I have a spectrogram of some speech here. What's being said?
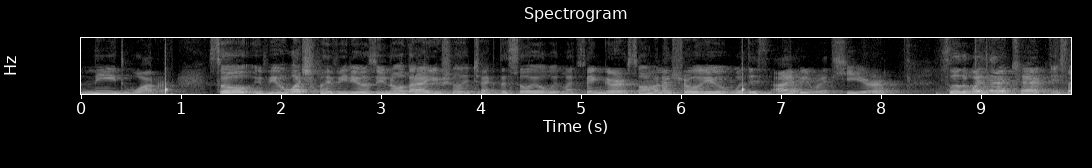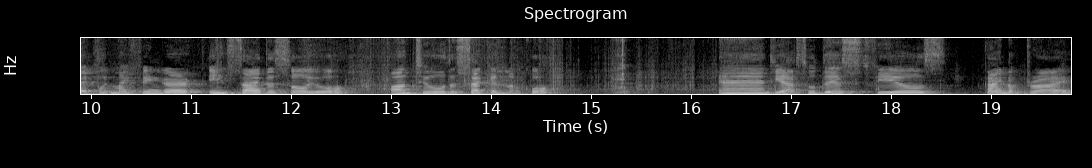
need water. So if you watch my videos, you know that I usually check the soil with my finger. So I'm gonna show you with this ivy right here. So the way that I check is I put my finger inside the soil until the second knuckle. And yeah, so this feels kind of dry.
